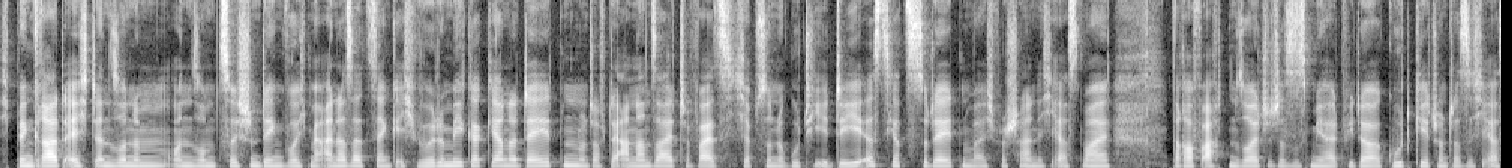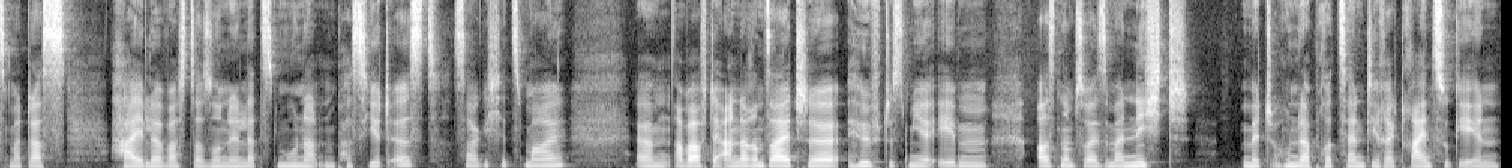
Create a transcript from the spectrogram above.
Ich bin gerade echt in so einem in so Zwischending, wo ich mir einerseits denke, ich würde mega gerne daten und auf der anderen Seite weiß ich nicht, ob so eine gute Idee ist, jetzt zu daten, weil ich wahrscheinlich erstmal darauf achten sollte, dass es mir halt wieder gut geht und dass ich erstmal das heile, was da so in den letzten Monaten passiert ist, sage ich jetzt mal. Ähm, aber auf der anderen Seite hilft es mir eben ausnahmsweise mal nicht mit 100% direkt reinzugehen,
